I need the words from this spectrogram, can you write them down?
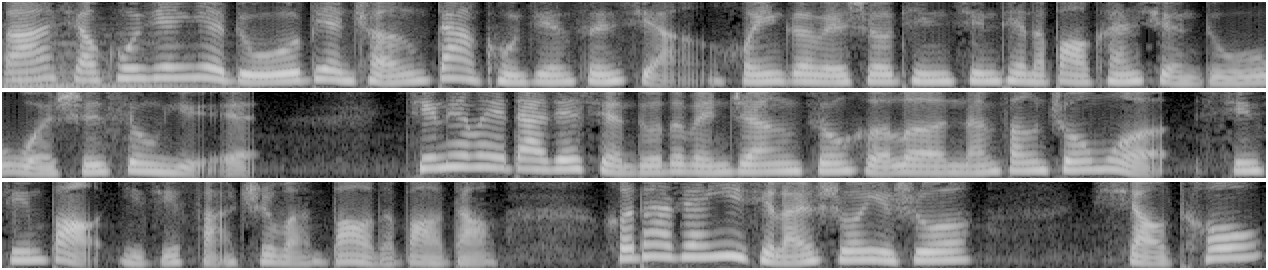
把小空间阅读变成大空间分享，欢迎各位收听今天的报刊选读，我是宋宇。今天为大家选读的文章综合了《南方周末》《新京报》以及《法制晚报》的报道，和大家一起来说一说小偷、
